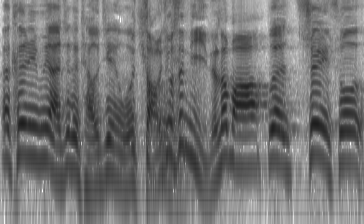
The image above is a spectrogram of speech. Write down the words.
那克里米亚这个条件，我早就是你的了吗？不是，所以说，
